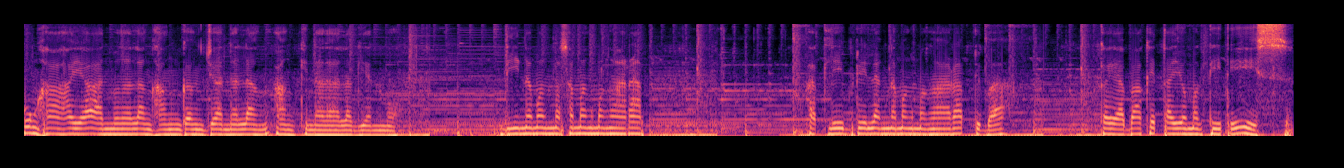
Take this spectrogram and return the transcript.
Kung hahayaan mo na lang hanggang dyan na lang ang kinalalagyan mo. Di naman masamang mangarap. At libre lang namang mangarap, di ba? Kaya bakit tayo magtitiis?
